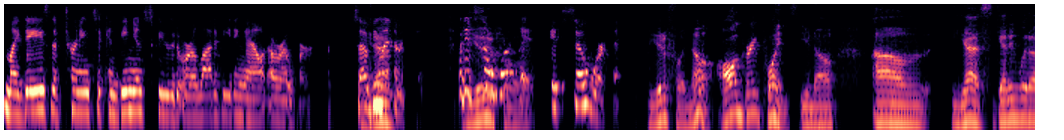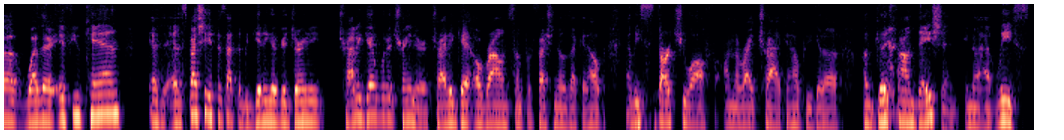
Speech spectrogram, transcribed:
my days of turning to convenience food or a lot of eating out are over." So that'd yeah. be my third but it's Beautiful. so worth it. It's so worth it. Beautiful. No, all great points, you know. Um, yes, getting with a whether if you can, if, especially if it's at the beginning of your journey, try to get with a trainer, try to get around some professionals that can help at least start you off on the right track and help you get a, a good yeah. foundation, you know, at least.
